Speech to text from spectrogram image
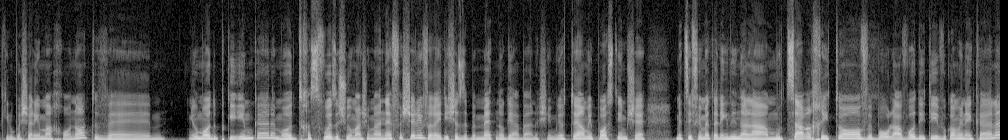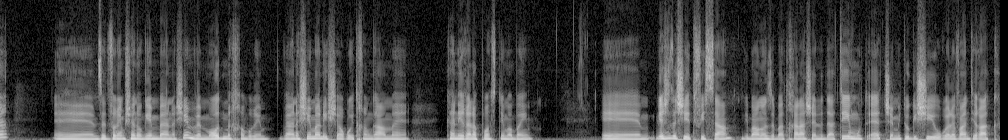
כאילו בשנים האחרונות, והיו מאוד פגיעים כאלה, מאוד חשפו איזשהו משהו מהנפש שלי, וראיתי שזה באמת נוגע באנשים. יותר מפוסטים שמציפים את הלינקדאין על המוצר הכי טוב, ובואו לעבוד איתי וכל מיני כאלה. אה, זה דברים שנוגעים באנשים והם מאוד מחברים. והאנשים האלה יישארו איתכם גם אה, כנראה לפוסטים הבאים. אה, יש איזושהי תפיסה, דיברנו על זה בהתחלה, שלדעתי היא מוטעית, שמיתוג אישי הוא רלוונטי רק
